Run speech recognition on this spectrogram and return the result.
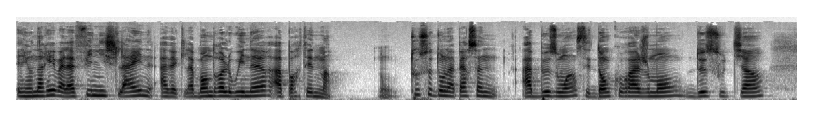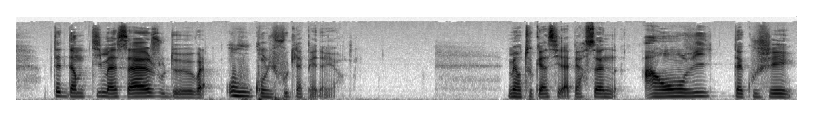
et on arrive à la finish line avec la banderole winner à portée de main. Donc tout ce dont la personne a besoin, c'est d'encouragement, de soutien, peut-être d'un petit massage ou de voilà, ou qu'on lui foute la paix d'ailleurs. Mais en tout cas, si la personne a envie d'accoucher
